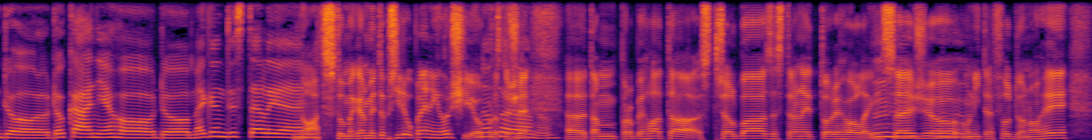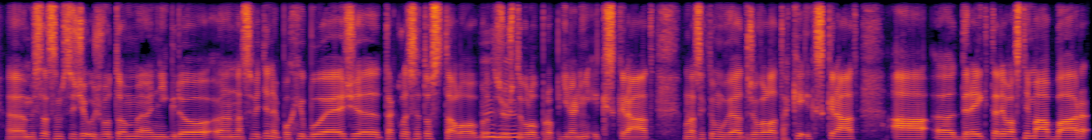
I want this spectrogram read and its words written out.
do, do Káněho, do Megan Thee Stallion. No a s tou Megan mi to přijde úplně nejhorší, jo, no protože jo, no. Eh, tam proběhla ta střelba ze strany Toryho Lanese, mm-hmm, že jo, mm-hmm. on jí trefil do nohy. Eh, myslel jsem si, že už o tom nikdo eh, na světě nepochybuje, že takhle se to stalo, protože mm-hmm. už to bylo propíraný xkrát, ona se k tomu vyjadřovala taky xkrát a Drake tady vlastně má bar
